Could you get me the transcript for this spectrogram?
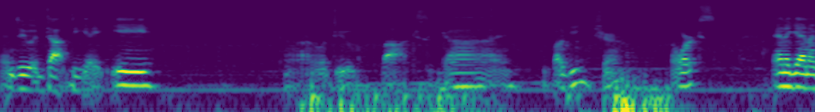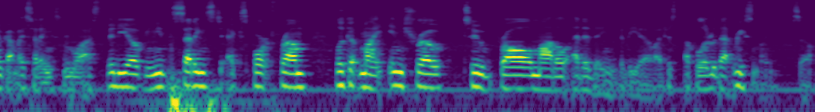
and do a .dae. Uh, we'll do box guy, buggy, sure, that works. And again, I've got my settings from the last video. If you need the settings to export from, look up my intro to Brawl model editing video. I just uploaded that recently. So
